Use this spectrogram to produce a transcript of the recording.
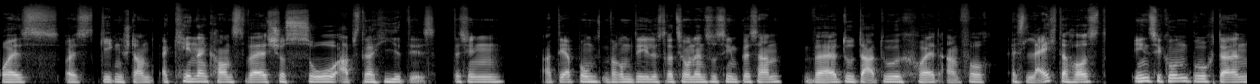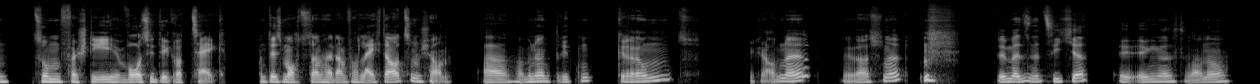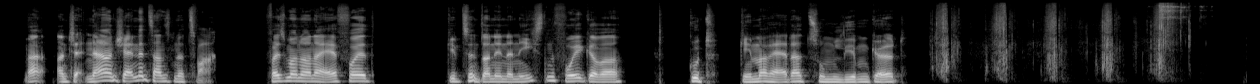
als, als Gegenstand erkennen kannst, weil es schon so abstrahiert ist. Deswegen auch der Punkt, warum die Illustrationen so simpel sind, weil du dadurch halt einfach es leichter hast, in Sekundenbruchteilen zum Verstehen, was ich dir gerade zeige. Und das macht es dann halt einfach leichter auch zum Schauen. Äh, Habe ich noch einen dritten Grund? Ich glaube nicht. Ich weiß nicht. Bin mir jetzt nicht sicher. Irgendwas war noch. Nein, ansche nein anscheinend sind es nur zwei. Falls mir noch einer einfällt, gibt es dann in der nächsten Folge, aber gut, gehen wir weiter zum lieben Geld.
